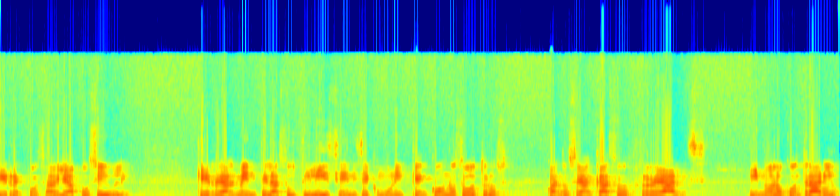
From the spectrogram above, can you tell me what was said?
y responsabilidad posible, que realmente las utilicen y se comuniquen con nosotros cuando sean casos reales y no lo contrario,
